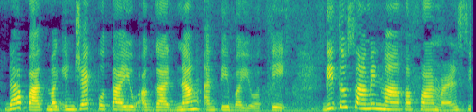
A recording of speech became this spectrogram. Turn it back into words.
dapat mag-inject po tayo agad ng antibiotic. Dito sa amin mga ka-farmers,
